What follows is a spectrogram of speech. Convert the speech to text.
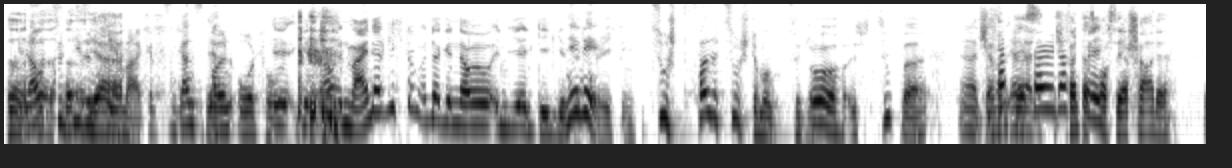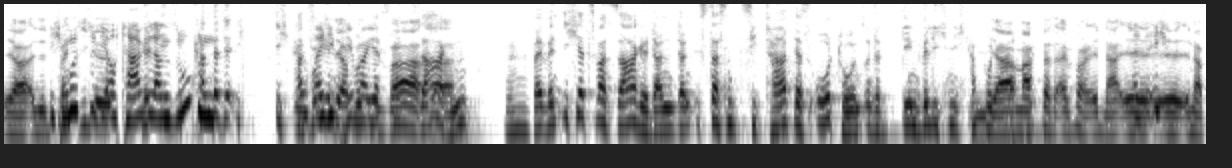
Genau zu diesem Ja. Thema gibt es einen ganz tollen O-Ton. Äh, genau in meine Richtung oder genau in die Nee, entgegengesetzte nee, Richtung? zu, volle Zustimmung zu dir. Oh, ist super. Ja, Ich fand, das, ich fand das auch sehr schade. ja, also Ich musste Igel- die auch tagelang Ich kann, suchen. das, ja- ich, ich kann zu dem ja, Thema jetzt war, nichts sagen, weil wenn ich jetzt was sage, dann, dann ist das ein Zitat des O-Tons und den will ich nicht kaputt Ja, machen. mach das einfach in einer, äh, Also ich- äh, in einer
